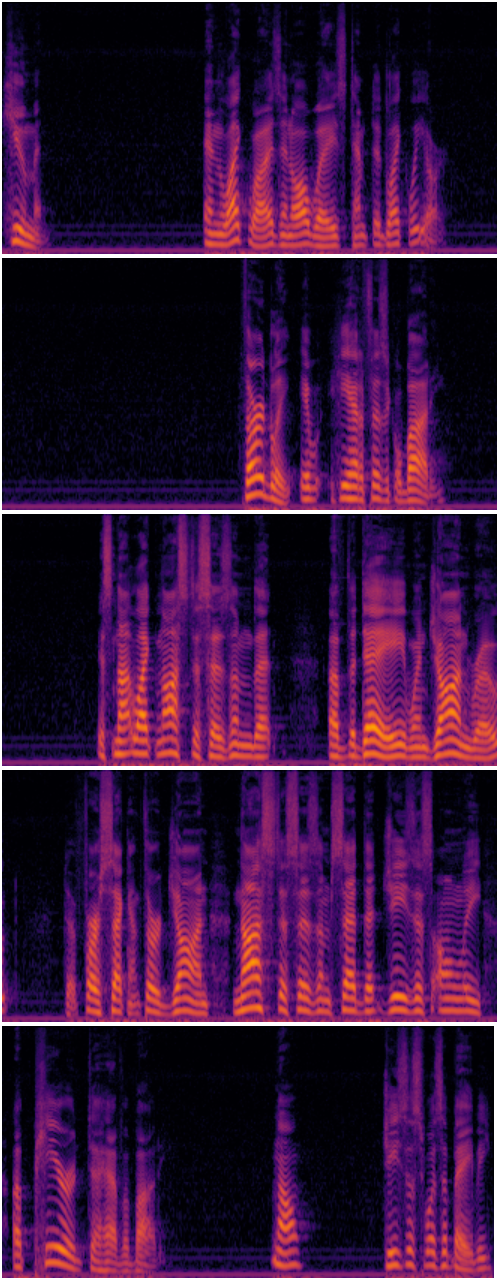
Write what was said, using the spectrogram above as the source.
human and likewise in all ways tempted like we are. Thirdly, it, he had a physical body. It's not like Gnosticism that of the day when John wrote, first, second, third John, Gnosticism said that Jesus only appeared to have a body. No, Jesus was a baby.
